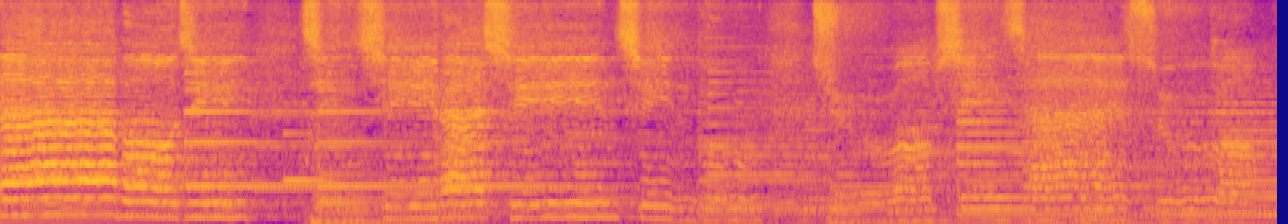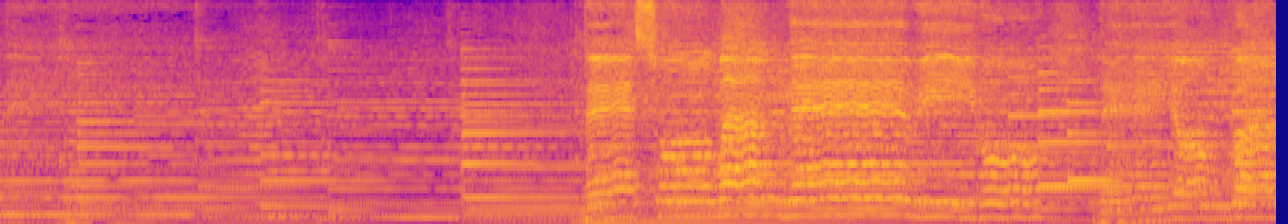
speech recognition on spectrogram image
아버지 진실하신 친구 주 없인 살 수 없네. 내 소망 내 위로 내 영광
